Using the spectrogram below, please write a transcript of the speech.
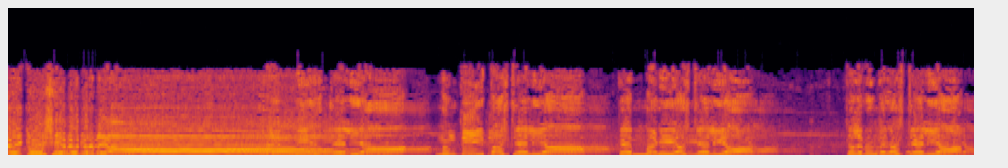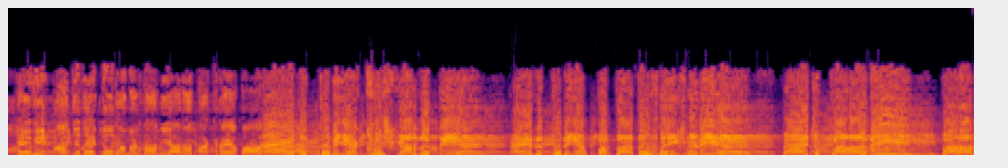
ਤੇ ਗੋਸ਼ੇ ਦੇ ਰਿੰਪੀ ਦਰਮਿਆਨ ਆਸਟ੍ਰੇਲੀਆ ਮਨਦੀਪ ਆਸਟ੍ਰੇਲੀਆ ਤੇ ਮਣੀ ਆਸਟ੍ਰੇਲੀਆ। ਤਲਵਿੰਦਰ ਆਸਟ੍ਰੇਲੀਆ ਇਹ ਵੀ ਅੱਜ ਦੇ ਟੂਰਨਾਮੈਂਟ ਦਾ ਨਜ਼ਾਰਾ ਤੱਕ ਰਹੇ ਬਹੁਤ। ਐਨ ਦੁਨੀਆ ਖੁਸ਼ ਕਰ ਦਿੱਤੀ ਹੈ। ਐਨ ਦੁਨੀਆ ਭੱਬਾ ਤੋਂ ਹੋਈ ਖੜੀ ਹੈ। ਮੈਚ ਬਾਲਾ ਨਹੀਂ ਬਾਲਾ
